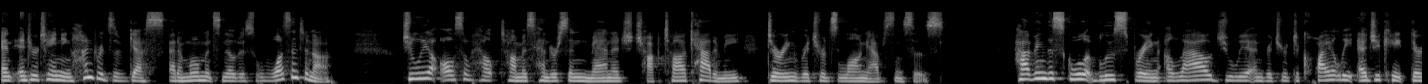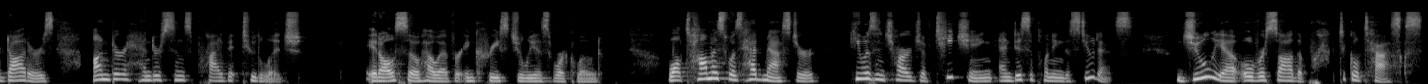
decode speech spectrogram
and entertaining hundreds of guests at a moment's notice wasn't enough. Julia also helped Thomas Henderson manage Choctaw Academy during Richard's long absences. Having the school at Blue Spring allowed Julia and Richard to quietly educate their daughters under Henderson's private tutelage. It also, however, increased Julia's workload. While Thomas was headmaster, he was in charge of teaching and disciplining the students. Julia oversaw the practical tasks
